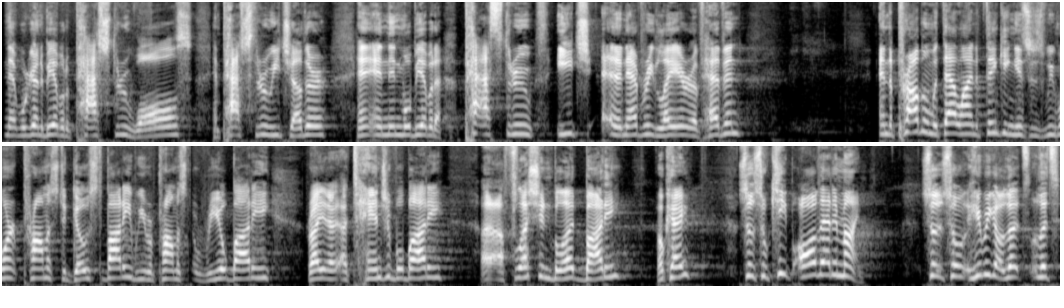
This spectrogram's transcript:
and that we're going to be able to pass through walls and pass through each other, and, and, then we'll be able to pass through each and every layer of heaven. And the problem with that line of thinking is, is we weren't promised a ghost body, we were promised a real body right? A, a tangible body, a, a flesh and blood body, okay? So, so keep all that in mind. So, so here we go. Let's, let's,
